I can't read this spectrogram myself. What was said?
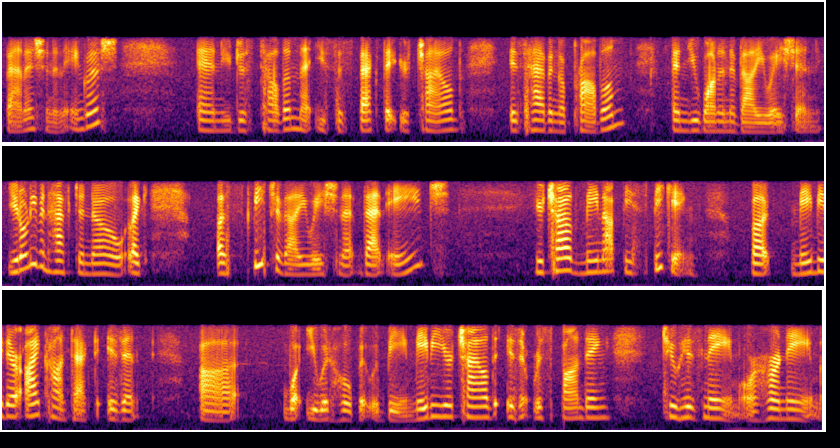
Spanish and in English. And you just tell them that you suspect that your child is having a problem and you want an evaluation. You don't even have to know, like a speech evaluation at that age, your child may not be speaking, but maybe their eye contact isn't uh, what you would hope it would be. Maybe your child isn't responding to his name or her name.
